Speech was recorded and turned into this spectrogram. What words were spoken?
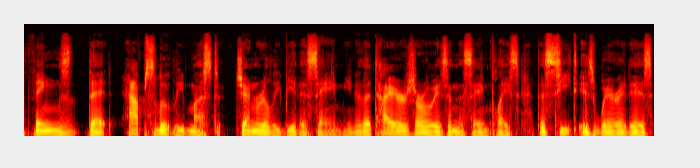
things that absolutely must generally be the same. You know, the tires are always in the same place. The seat is where it is.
